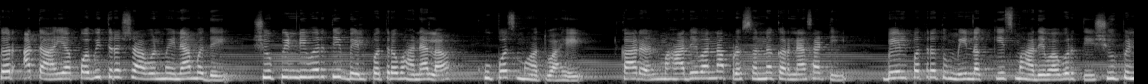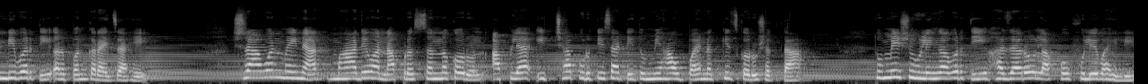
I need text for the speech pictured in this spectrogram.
तर आता या पवित्र श्रावण महिन्यामध्ये शिवपिंडीवरती बेलपत्र वाहण्याला खूपच महत्त्व आहे. कारण महादेवांना प्रसन्न करण्यासाठी बेलपत्र तुम्ही नक्कीच महादेवावरती शिवपिंडीवरती अर्पण करायचं आहे. श्रावण महिन्यात महादेवांना प्रसन्न करून आपल्या इच्छापूर्तीसाठी तुम्ही हा उपाय नक्कीच करू शकता. तुम्ही शिवलिंगावरती हजारो लाखो फुले वाहिली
